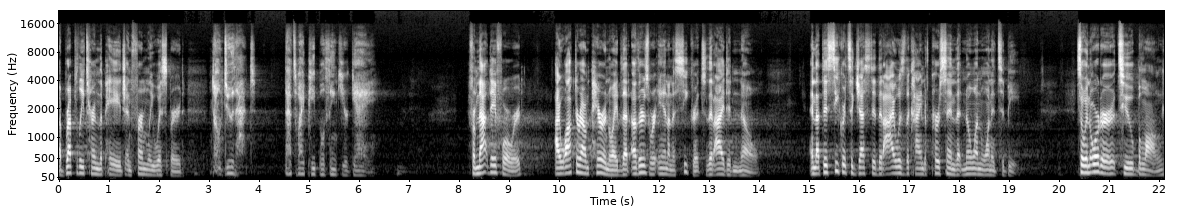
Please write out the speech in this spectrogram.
abruptly turned the page, and firmly whispered, don't do that. That's why people think you're gay. From that day forward, I walked around paranoid that others were in on a secret that I didn't know, and that this secret suggested that I was the kind of person that no one wanted to be. So, in order to belong,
